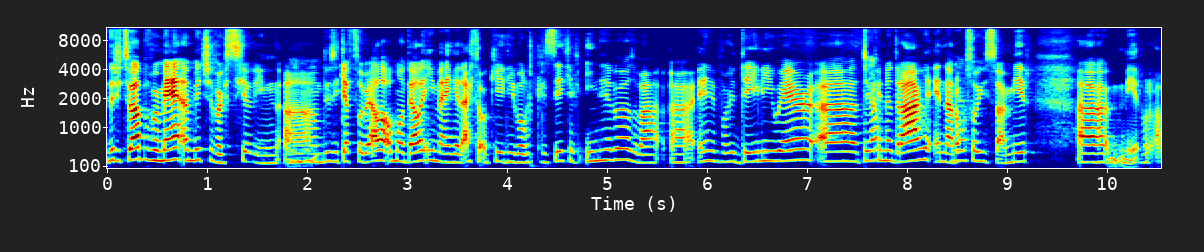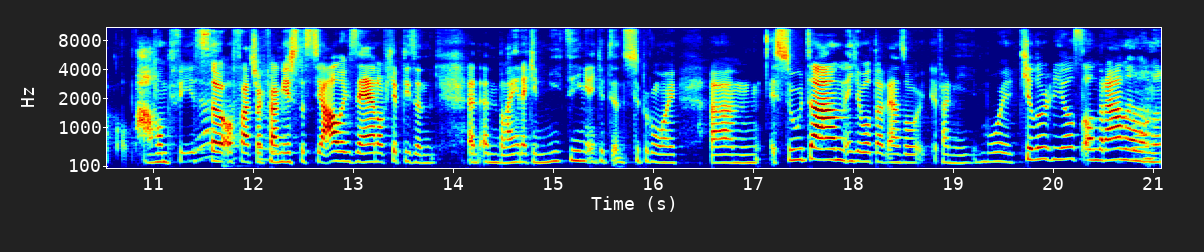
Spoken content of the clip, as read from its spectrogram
Er zit wel voor mij een beetje verschil in. Uh, Mhm. Dus ik had zo wel al modellen in mijn gedachten, oké, die wil ik er zeker in hebben, zo wat, eh, eh, voor daily wear eh, te Ja. kunnen dragen. En dan Ja. ook zoiets wat meer, eh, meer voor op avondfeesten, Ja, of wat, wat meer specialer zijn. Of je hebt eens een, een, een belangrijke meeting en je hebt een supermooi ehm suit aan en je wilt daar dan zo van die mooie killer heels onderaan Mhm.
